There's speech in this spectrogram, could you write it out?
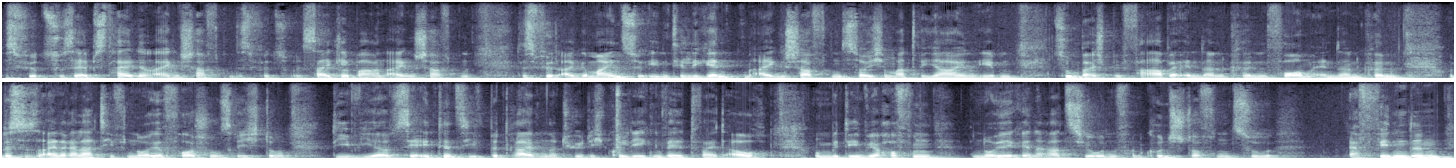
Das führt zu selbstheilenden Eigenschaften, das führt zu recycelbaren Eigenschaften, das führt allgemein zu intelligenten Eigenschaften, dass solche Materialien eben zum Beispiel Farbe ändern können, Form ändern können. Und das ist eine relativ neue Forschungsrichtung, die wir sehr intensiv betreiben, natürlich Kollegen weltweit auch, und mit dem wir hoffen, neue Generationen von Kunststoffen zu erfinden,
